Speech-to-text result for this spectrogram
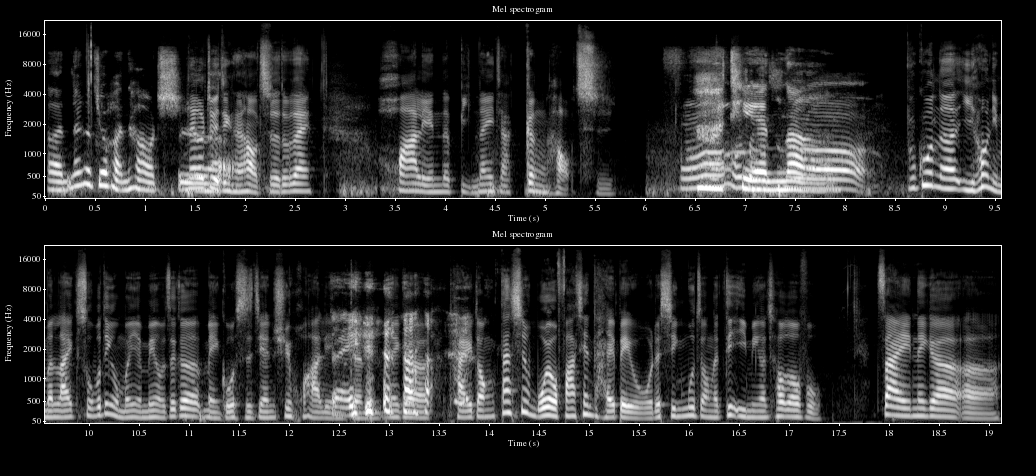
呃，那个就很好吃，那个就已经很好吃了，对不对？花莲的比那一家更好吃。啊天哪！不过呢，以后你们来说不定我们也没有这个美国时间去花莲跟 那个台东。但是我有发现台北，我的心目中的第一名的臭豆腐，在那个呃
